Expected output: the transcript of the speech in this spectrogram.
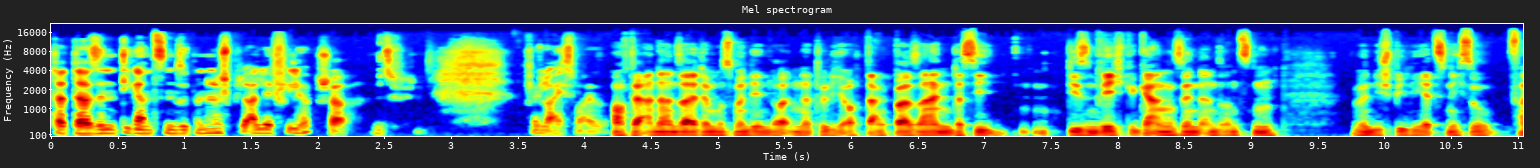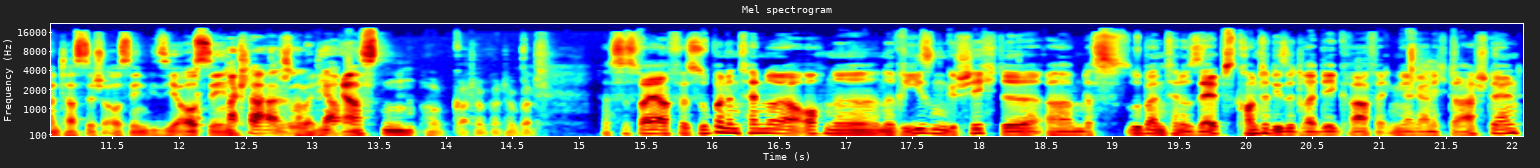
da, da sind die ganzen Super Nintendo-Spiele alle viel hübscher inzwischen. Vergleichsweise. Auf der anderen Seite muss man den Leuten natürlich auch dankbar sein, dass sie diesen Weg gegangen sind. Ansonsten würden die Spiele jetzt nicht so fantastisch aussehen, wie sie aussehen. Na klar, also, Aber die ja. ersten, oh Gott, oh Gott, oh Gott. Das ist, war ja für Super Nintendo ja auch eine, eine Riesengeschichte. Ähm, das Super Nintendo selbst konnte diese 3D-Grafiken ja gar nicht darstellen.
